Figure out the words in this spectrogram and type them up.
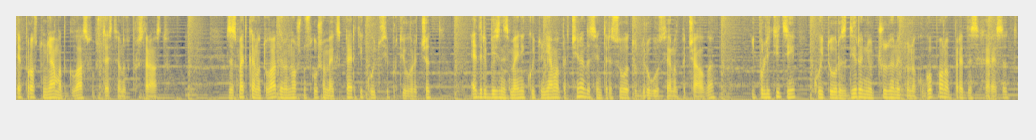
Те просто нямат глас в общественото пространство. За сметка на това денонощно слушаме експерти, които си противоречат, едри бизнесмени, които няма причина да се интересуват от друго, освен от печалба, и политици, които, раздирани от чуденето на кого по-напред да се харесат,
